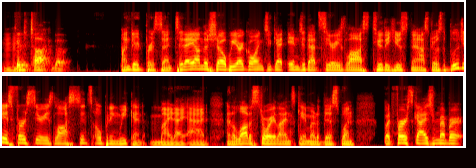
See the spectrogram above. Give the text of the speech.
mm-hmm. good to talk about. 100%. Today on the show, we are going to get into that series loss to the Houston Astros. The Blue Jays' first series loss since opening weekend, might I add. And a lot of storylines came out of this one. But first, guys, remember,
